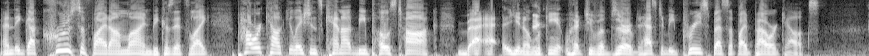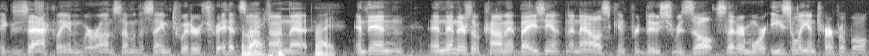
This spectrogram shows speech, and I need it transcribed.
and they got crucified online because it's like power calculations cannot be post hoc. You know, looking at what you've observed, it has to be pre-specified power calcs. Exactly, and we're on some of the same Twitter threads right. on, on, that. right. And then and then there's a comment Bayesian analysis can produce results that are more easily interpretable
